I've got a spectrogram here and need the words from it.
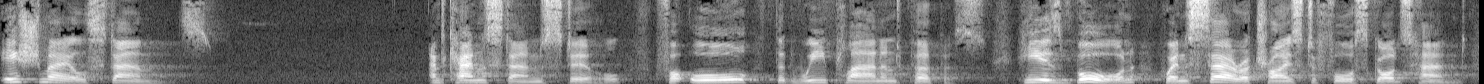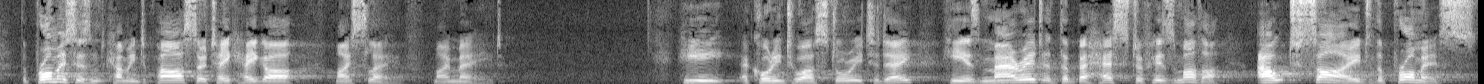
Ishmael stands and can stand still for all that we plan and purpose. He is born when Sarah tries to force God's hand. The promise isn't coming to pass, so take Hagar, my slave, my maid. He, according to our story today, he is married at the behest of his mother, outside the promise.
